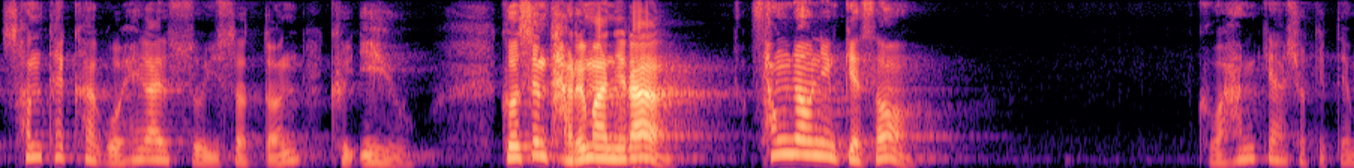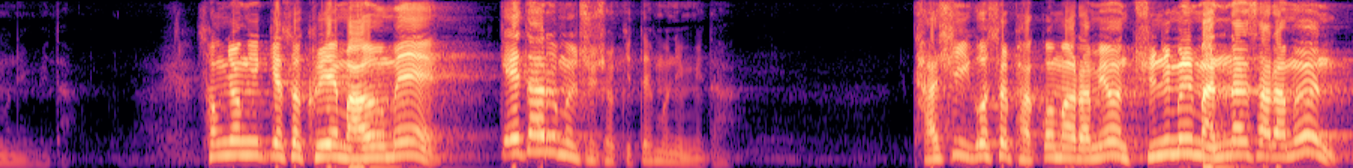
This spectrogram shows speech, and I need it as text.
선택하고 행할 수 있었던 그 이유. 그것은 다름 아니라 성령님께서 그와 함께 하셨기 때문입니다. 성령님께서 그의 마음에 깨달음을 주셨기 때문입니다. 다시 이것을 바꿔 말하면 주님을 만난 사람은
